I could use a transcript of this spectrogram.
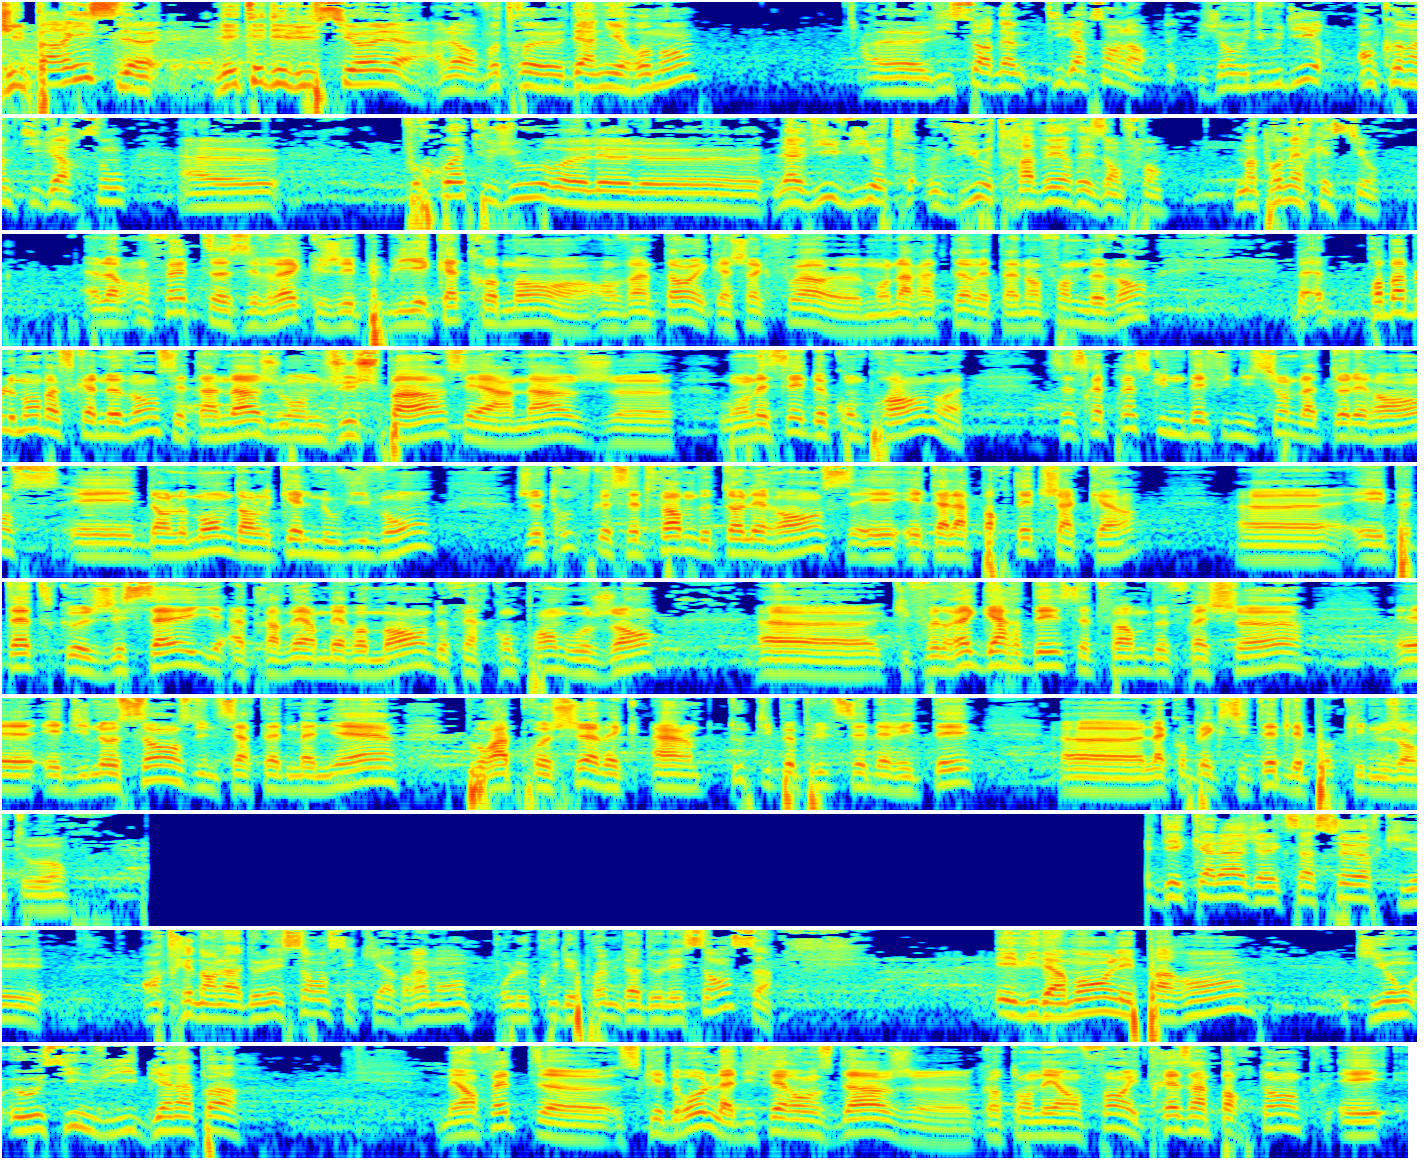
Gilles Paris, L'été des Lucioles, alors votre dernier roman, euh, l'histoire d'un petit garçon. Alors j'ai envie de vous dire, encore un petit garçon. Euh, pourquoi toujours euh, la vie vue au, au travers des enfants? Ma première question. Alors en fait, c'est vrai que j'ai publié quatre romans en 20 ans et qu'à chaque fois, mon narrateur est un enfant de 9 ans. Ben, probablement parce qu'à 9 ans, c'est un âge où on ne juge pas, c'est un âge où on essaye de comprendre ce serait presque une définition de la tolérance. Et dans le monde dans lequel nous vivons, je trouve que cette forme de tolérance est, à la portée de chacun. Euh, et peut-être que j'essaye, à travers mes romans, de faire comprendre aux gens euh, qu'il faudrait garder cette forme de fraîcheur et, et d'innocence d'une certaine manière pour approcher avec un tout petit peu plus de sévérité euh, la complexité de l'époque qui nous entoure. Décalage avec sa sœur qui est entrée dans l'adolescence et qui a vraiment pour le coup des problèmes d'adolescence. Évidemment, les parents qui ont eux aussi une vie bien à part. Mais en fait, euh, ce qui est drôle, la différence d'âge euh, quand on est enfant est très importante et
